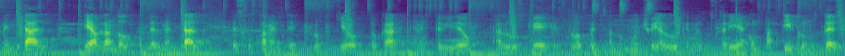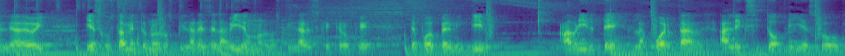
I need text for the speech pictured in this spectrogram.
mental y hablando del mental, es justamente lo que quiero tocar en este video, algo que he estado pensando mucho y algo que me gustaría compartir con ustedes el día de hoy. Y es justamente uno de los pilares de la vida, uno de los pilares que creo que te puede permitir abrirte la puerta al, éxito y eso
